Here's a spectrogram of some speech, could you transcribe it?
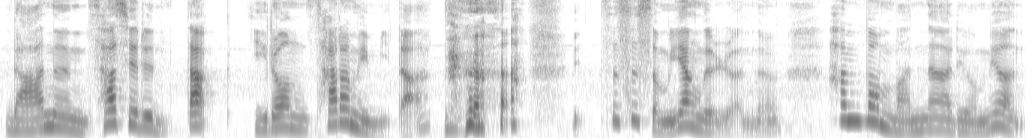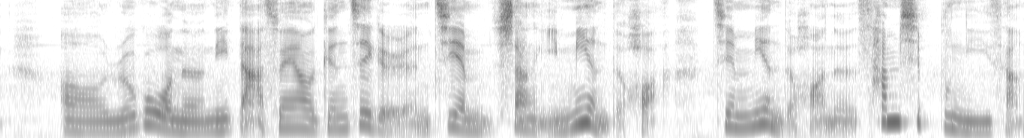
나는 사실은 딱 이런 사람입니다. 这是什么样的人呢?한번 만나려면 呃，如果呢你打算要跟这个人见上一面的话，见面的话呢，30분 이상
